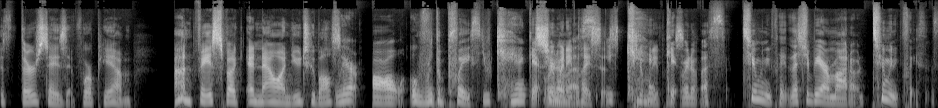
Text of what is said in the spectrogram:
it's Thursdays at 4 p.m. on Facebook and now on YouTube also. We're all over the place. You can't get Too rid many of us. places. You can't many get rid of us. Too many places. That should be our motto. Too many places.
